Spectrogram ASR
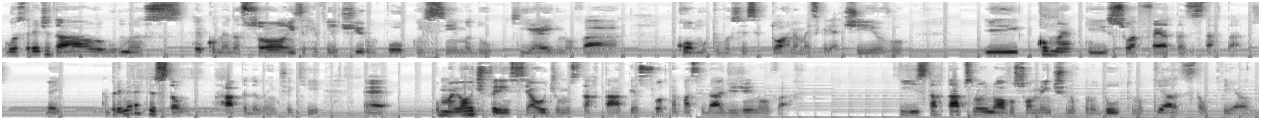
gostaria de dar algumas recomendações e refletir um pouco em cima do que é inovar, como que você se torna mais criativo e como é que isso afeta as startups. Bem, a primeira questão, rapidamente aqui, é o maior diferencial de uma startup é a sua capacidade de inovar. E startups não inovam somente no produto, no que elas estão criando.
